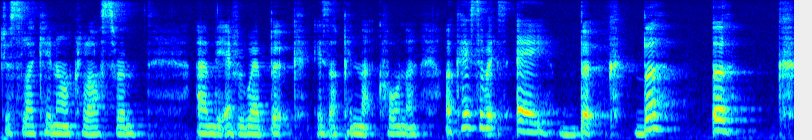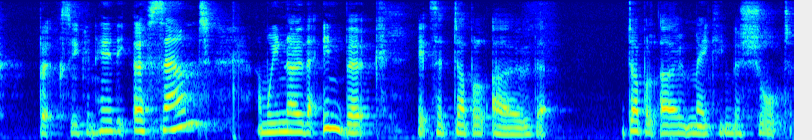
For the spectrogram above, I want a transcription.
just like in our classroom. And the Everywhere book is up in that corner. Okay, so it's a book. B-uh book. So you can hear the uh sound. And we know that in book, it's a double O, that double O making the short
